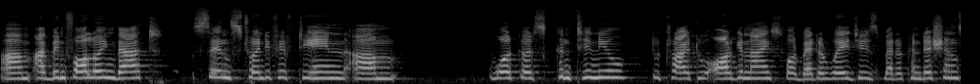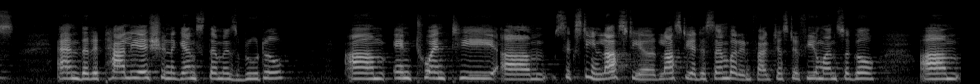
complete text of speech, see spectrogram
Um, I've been following that since 2015. Um, workers continue to try to organize for better wages, better conditions, and the retaliation against them is brutal. Um, in 2016, last year, last year, December, in fact, just a few months ago, um,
